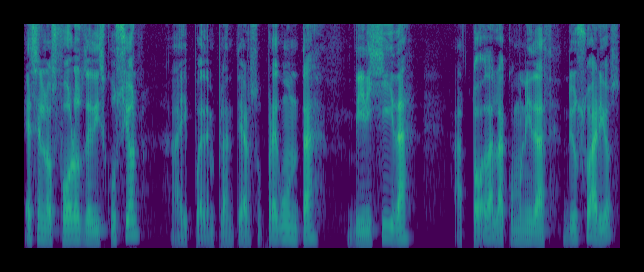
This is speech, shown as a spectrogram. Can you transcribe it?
es en los foros de discusión. Ahí pueden plantear su pregunta dirigida a toda la comunidad de usuarios.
